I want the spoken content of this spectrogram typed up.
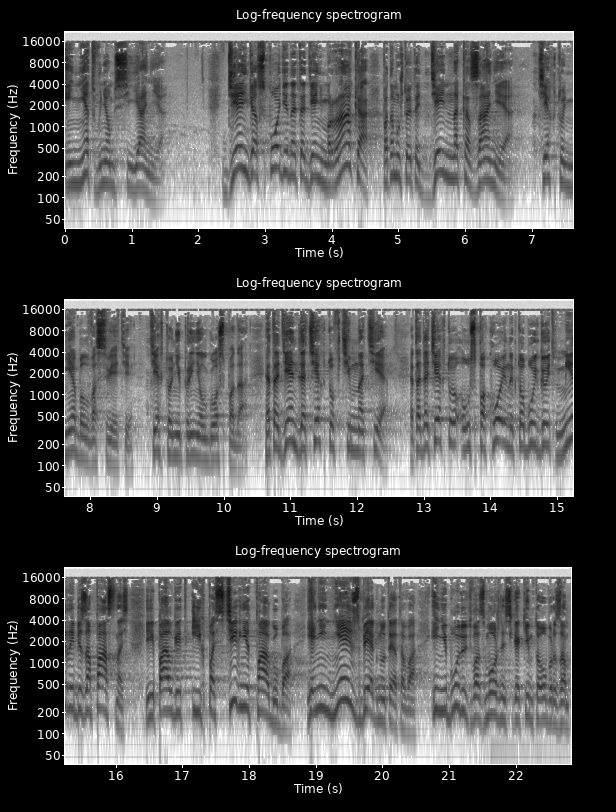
и нет в нем сияния. День Господень – это день мрака, потому что это день наказания тех, кто не был во свете, тех, кто не принял Господа. Это день для тех, кто в темноте. Это для тех, кто успокоен, кто будет говорить мир и безопасность. И Павел говорит, их постигнет пагуба, и они не избегнут этого, и не будут возможности каким-то образом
